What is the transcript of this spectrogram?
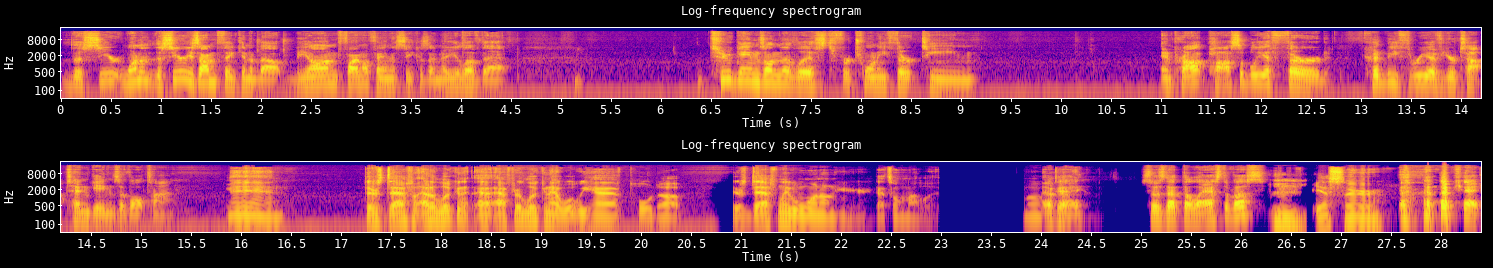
the ser- one of the series I'm thinking about beyond Final Fantasy because I know you love that. Two games on the list for 2013, and pro- possibly a third could be three of your top 10 games of all time. Man, there's definitely after looking at, after looking at what we have pulled up, there's definitely one on here that's on my list. Most Okay. So is that The Last of Us? definitely. yes, sir. okay.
